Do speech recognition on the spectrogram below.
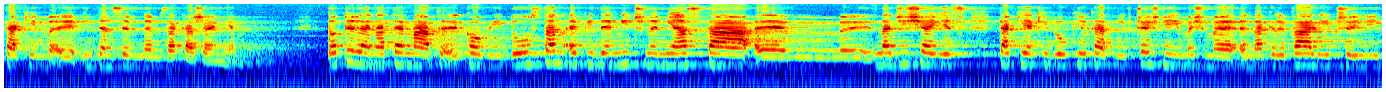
takim e, intensywnym zakażeniem. To tyle na temat e, COVID-u. Stan epidemiczny miasta na dzisiaj jest taki, jaki był kilka dni wcześniej. Myśmy nagrywali, czyli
